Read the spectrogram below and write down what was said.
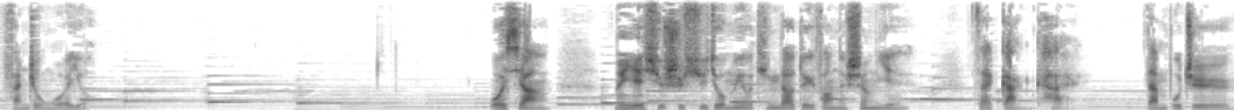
反正我有，我想，那也许是许久没有听到对方的声音，在感慨，但不知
